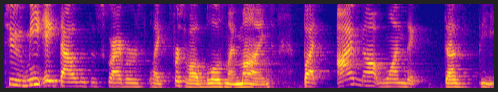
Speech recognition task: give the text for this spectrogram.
to meet 8,000 subscribers, like, first of all, blows my mind. But I'm not one that does the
